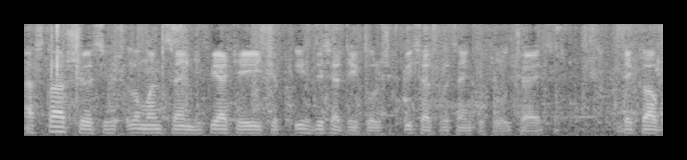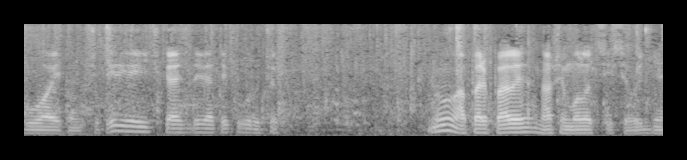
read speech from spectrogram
А старші ось ломанценді 5 яєчок із 10 курочок, 50% виходить. Дека буває там 4 яєчка з 9 курочок. Ну, а перепели наші молодці сьогодні.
